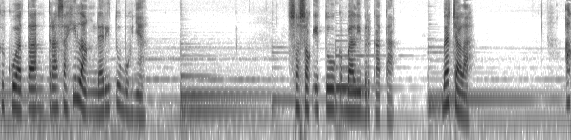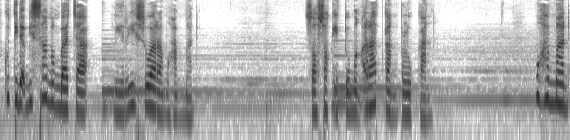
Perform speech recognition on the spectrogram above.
kekuatan terasa hilang dari tubuhnya. Sosok itu kembali berkata, "Bacalah." Aku tidak bisa membaca lirih suara Muhammad. Sosok itu mengeratkan pelukan. Muhammad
